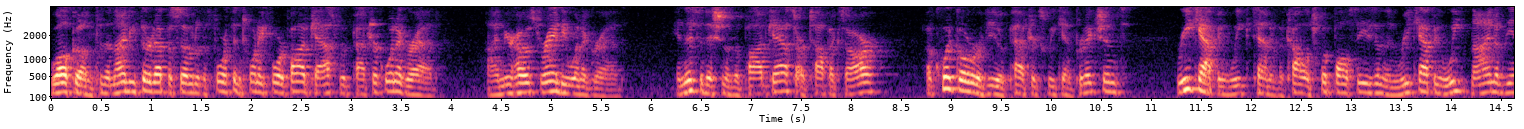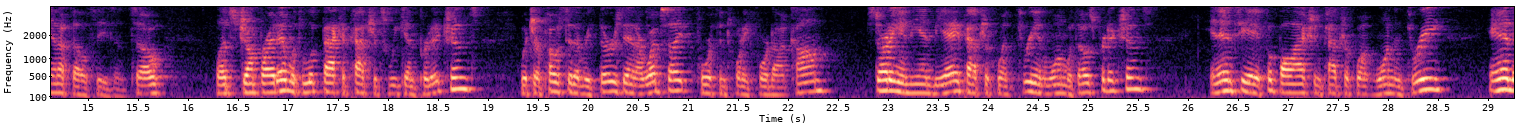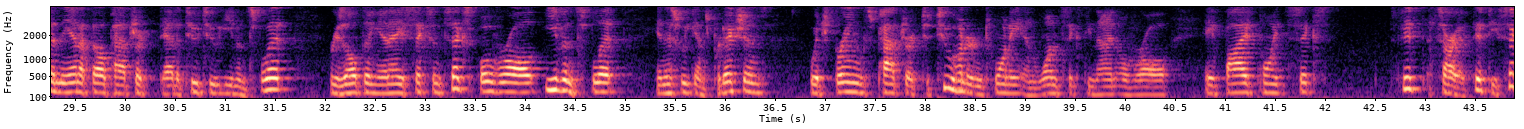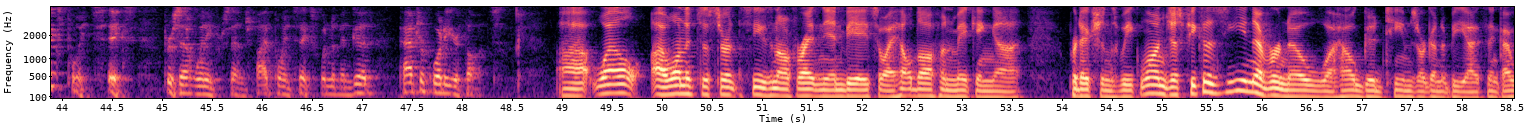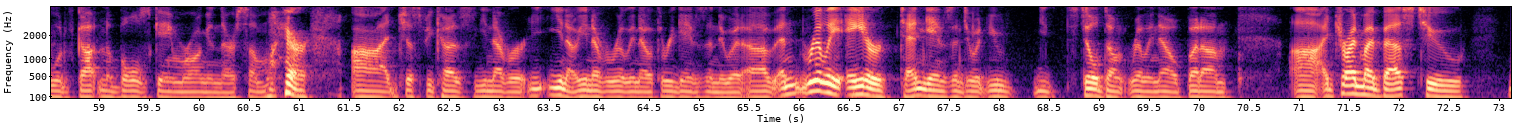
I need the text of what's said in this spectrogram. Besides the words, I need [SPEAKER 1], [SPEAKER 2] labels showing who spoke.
[SPEAKER 1] Welcome to the 93rd episode of the 4th and 24 podcast with Patrick Winograd. I'm your host, Randy Winograd. In this edition of the podcast, our topics are a quick overview of Patrick's weekend predictions, recapping week 10 of the college football season, and recapping week 9 of the NFL season. So let's jump right in with a look back at Patrick's weekend predictions, which are posted every Thursday on our website, 4thand24.com. Starting in the NBA, Patrick went 3 and 1 with those predictions. In NCAA football action, Patrick went 1 and 3 and in the NFL, Patrick had a 2 2 even split, resulting in a 6 and 6 overall even split in this weekend's predictions, which brings Patrick to 220 and 169 overall, a 5.6 50, sorry, a 56.6% winning percentage. 5.6 wouldn't have been good. Patrick, what are your thoughts?
[SPEAKER 2] Uh, well, I wanted to start the season off right in the NBA, so I held off on making uh, predictions week one just because you never know how good teams are going to be. I think I would have gotten a Bulls game wrong in there somewhere, uh, just because you never, you know, you never really know three games into it, uh, and really eight or ten games into it, you you still don't really know. But um, uh, I tried my best to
